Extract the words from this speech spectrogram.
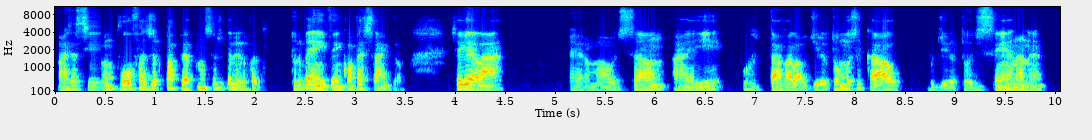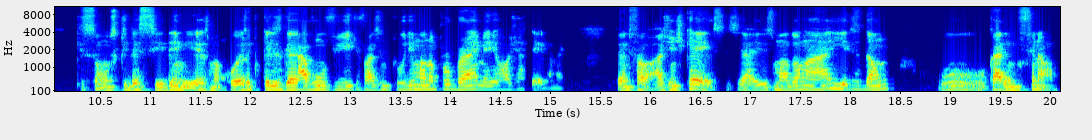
Mas assim, não vou fazer o papel não seja galera. Eu falei, Tudo bem, vem conversar então. Cheguei lá, era uma audição, aí tava lá o diretor musical, o diretor de cena, né? que são os que decidem mesmo a coisa, porque eles gravam um vídeo, fazem tudo e mandam para o Brian May e Roger Taylor, né? Então ele fala, a gente quer esses, e aí eles mandam lá e eles dão o, o carimbo final.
